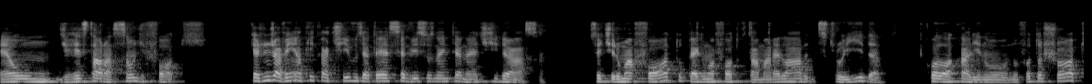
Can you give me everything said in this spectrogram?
é um de restauração de fotos que a gente já vê em aplicativos e até serviços na internet de graça. Você tira uma foto, pega uma foto que está amarelada, destruída, coloca ali no, no Photoshop,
